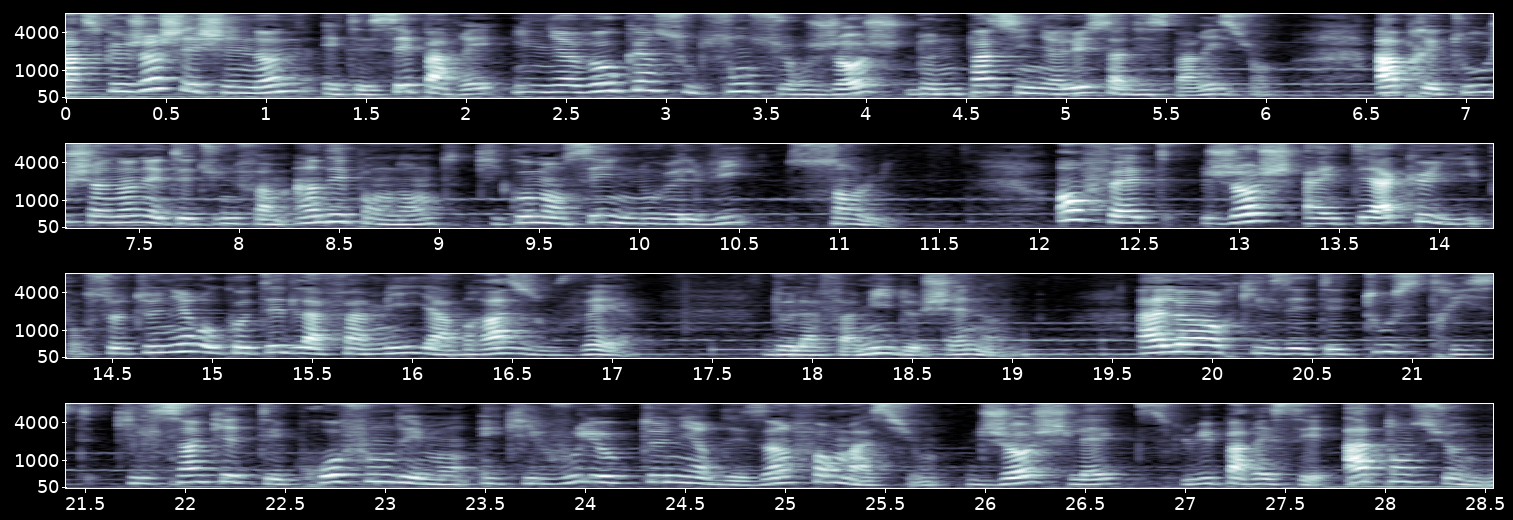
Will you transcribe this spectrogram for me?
Parce que Josh et Shannon étaient séparés, il n'y avait aucun soupçon sur Josh de ne pas signaler sa disparition. Après tout, Shannon était une femme indépendante qui commençait une nouvelle vie sans lui. En fait, Josh a été accueilli pour se tenir aux côtés de la famille à bras ouverts. de la famille de Shannon. Alors qu'ils étaient tous tristes, qu'ils s'inquiétaient profondément et qu'ils voulaient obtenir des informations, Josh Lex lui paraissait attentionné.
